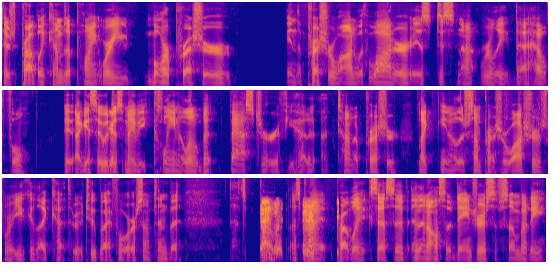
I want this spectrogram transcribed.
there's probably comes a point where you more pressure in the pressure wand with water is just not really that helpful. It, I guess it would Okay. just maybe clean a little bit faster if you had a, a ton of pressure. Like you know, there's some pressure washers where you could like cut through a two by four or something, but that's probably, Exactly. that's probably probably excessive, and then also dangerous if somebody,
